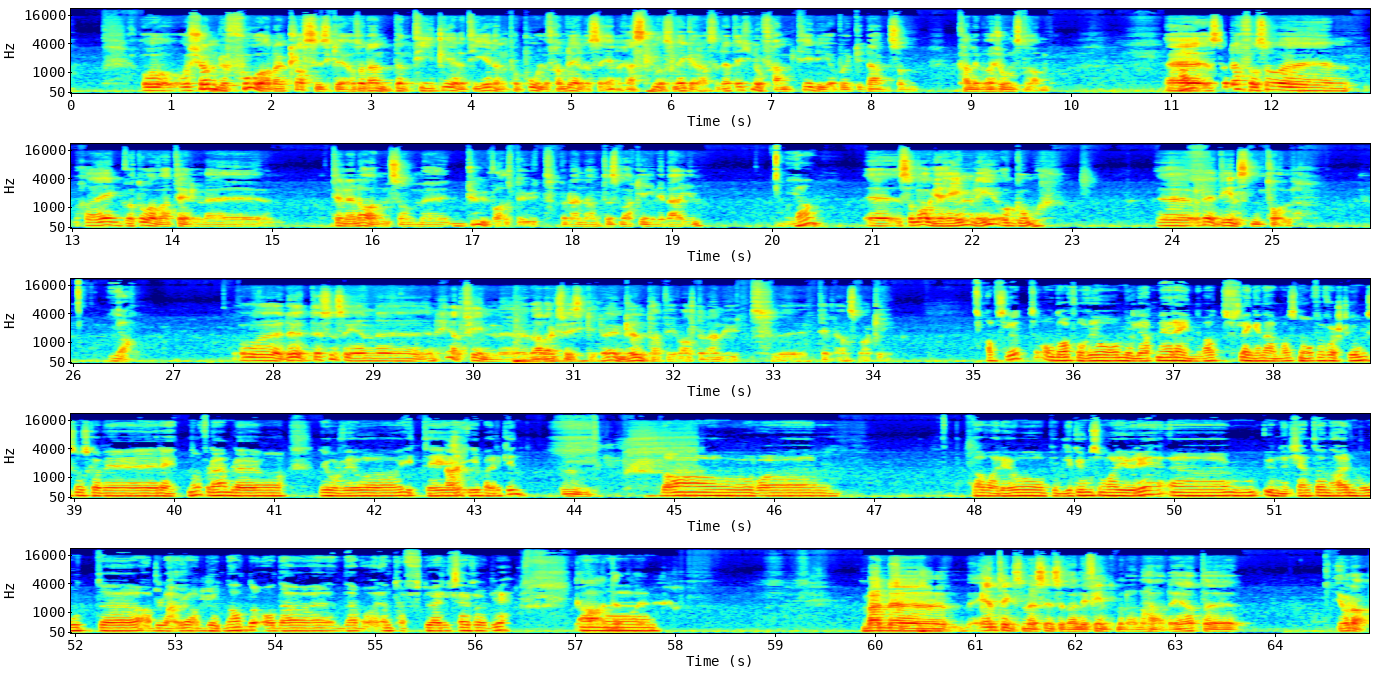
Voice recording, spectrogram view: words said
Og, og selv om du får den klassiske, altså den, den tidligere tieren på polet fremdeles, så er det restene som ligger der. Så dette er ikke noe fremtidig å bruke den som kalibrasjonsdram. Eh, så derfor så eh, har jeg gått over til, eh, til en annen som eh, du valgte ut på den nevnte smakingen i Bergen. Ja. Eh, som òg er rimelig og god. Eh, og det er Dinsten 12. ja. Og det, det syns jeg er en, en helt fin hverdagswhisky. Det er en grunn til at vi valgte den ut til den smakingen. Absolutt. Og da får vi jo muligheten Jeg regner med at så lenge nærmer oss nå for første gang, så skal vi rate noe. For det, jo, det gjorde vi jo ikke i, i Bergen. Mm. Da var, da var det jo publikum som var jury. Eh, underkjent den her mot eh, Abulaur Abunad, og det, det var en tøff duell, selvfølgelig. Ja, Men, det var eh, Men eh, en ting som jeg syns er veldig fint med denne her, det er at eh, jo da,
